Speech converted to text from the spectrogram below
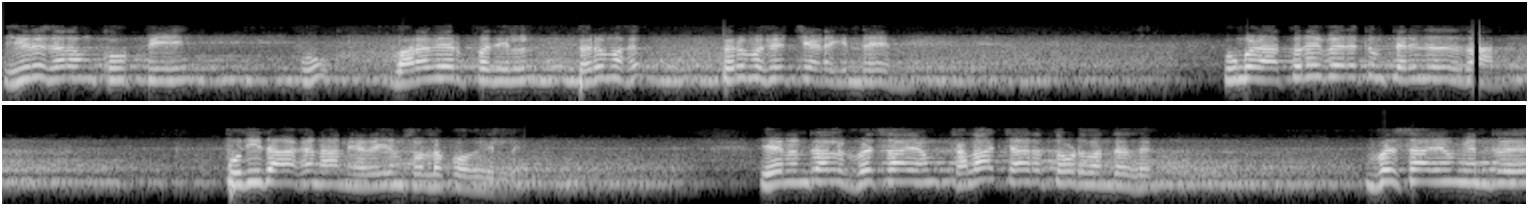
இருகரம் கூப்பி உ- வரவேற்பதில் பெருமக பெருமகிழ்ச்சி அடைகின்றேன். உங்கள் அத்துணை பேருக்கும் தெரிந்ததுதான். புதிதாக நான் எதையும் சொல்லப் போவதில்லை. ஏனென்றால் விவசாயம் கலாச்சாரத்தோடு வந்தது. விவசாயம் என்று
